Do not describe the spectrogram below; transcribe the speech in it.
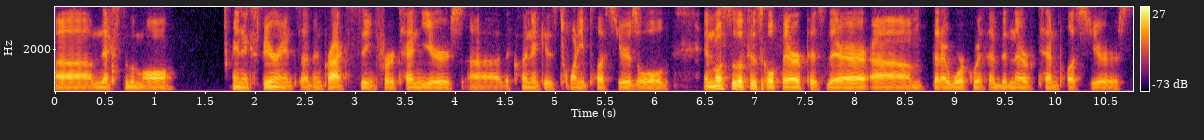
um, next to the mall and experience. I've been practicing for 10 years. Uh, the clinic is 20 plus years old. And most of the physical therapists there um, that I work with have been there 10 plus years.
